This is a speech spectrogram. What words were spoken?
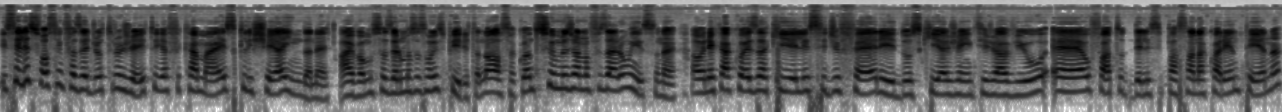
E se eles fossem fazer de outro jeito, ia ficar mais clichê ainda, né? Ai, vamos fazer uma sessão espírita. Nossa, quantos filmes já não fizeram isso, né? A única coisa que ele se difere dos que a gente já viu é o fato dele se passar na quarentena,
